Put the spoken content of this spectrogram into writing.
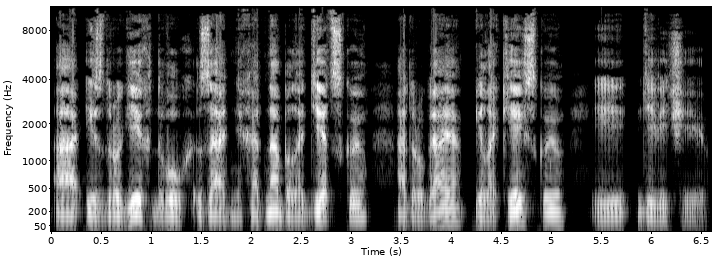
А из других двух задних одна была детскую, а другая — и лакейскую, и девичью.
